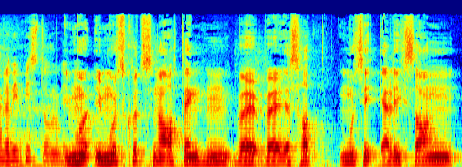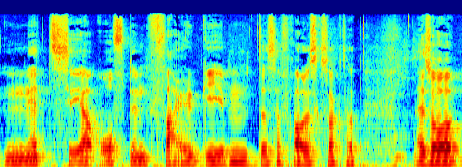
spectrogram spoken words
Oder wie bist du Ich, umgegangen? mu ich muss kurz nachdenken, weil, weil es hat, muss ich ehrlich sagen, nicht sehr oft den Fall geben, dass eine Frau das gesagt hat. Also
